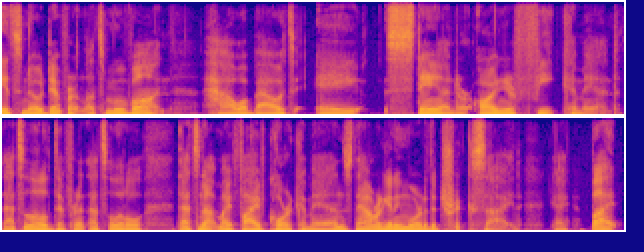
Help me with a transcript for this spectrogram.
it's no different. Let's move on. How about a stand or on your feet command. That's a little different. That's a little, that's not my five core commands. Now we're getting more to the trick side. Okay. But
